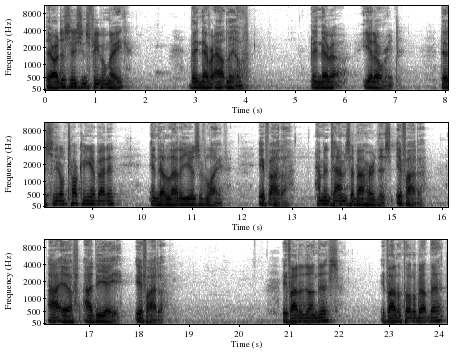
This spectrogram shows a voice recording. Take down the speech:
There are decisions people make they never outlive. They never get over it. They're still talking about it in their latter years of life. If I'da. How many times have I heard this? If I'da. I F I D A. If I'da. If I'd have done this, if I'd have thought about that,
